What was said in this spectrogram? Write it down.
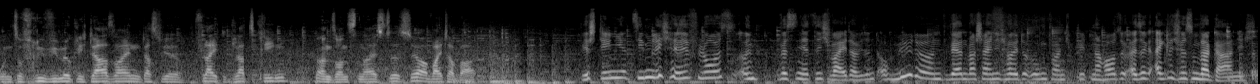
und so früh wie möglich da sein, dass wir vielleicht einen Platz kriegen. Ansonsten heißt es ja weiter warten. Wir stehen hier ziemlich hilflos und wissen jetzt nicht weiter. Wir sind auch müde und werden wahrscheinlich heute irgendwann spät nach Hause. Also eigentlich wissen wir gar nichts.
